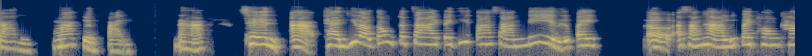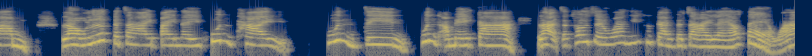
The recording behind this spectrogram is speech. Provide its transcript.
กันมากเกินไปนะคะเช่นอะแทนที่เราต้องกระจายไปที่ตราสารหนี้หรือไปเอ่ออสังหาหรือไปทองคำเราเลือกกระจายไปในหุ้นไทย หุ้นจีน หุ้นอเมริกาเราอาจจะเข้าใจว่านี่คือการกระจายแล้วแต่ว่า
